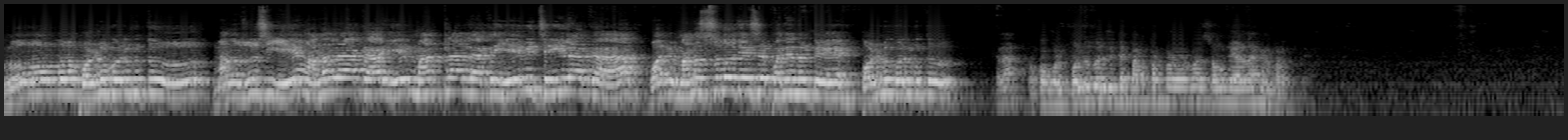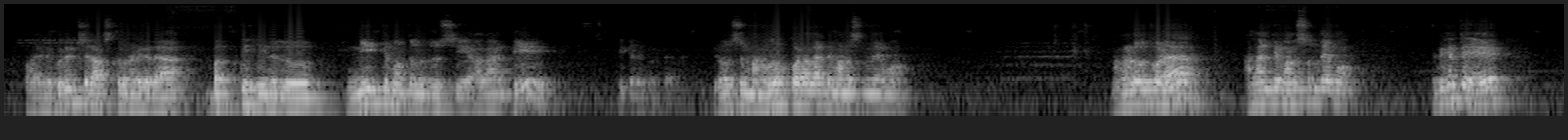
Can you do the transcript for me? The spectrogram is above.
లోపల పళ్ళు కొరుకుతూ మనం చూసి ఏం అనలేక ఏం మాట్లాడలేక ఏమి చేయలేక వారి మనస్సులో చేసే పని ఏంటంటే పళ్ళు కొరుకుతూ కదా? ఒక్కొక్కరు పళ్ళు కొరికితే పట పట పట సౌండ్ ఎలా కనపడుతుంది వారిని గురించి రాస్తున్నాడు కదా భక్తిహీనులు నీతిమంతులు చూసి అలాంటి స్థితి కలిగి ఉంటారు ఈరోజు మనలో కూడా అలాంటి మనసు ఉందేమో? మనలో కూడా అలాంటి మనసు ఉందేమో? ఎందుకంటే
